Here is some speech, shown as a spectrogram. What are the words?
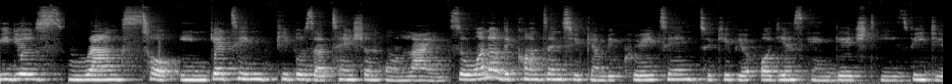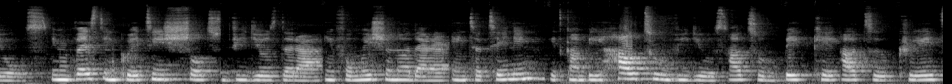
videos rank ranks top in getting people's attention online. So one of the contents you can be creating to keep your audience engaged is videos. Invest in creating short videos that are informational, that are entertaining. It can be how-to videos, how to bake cake, how to create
